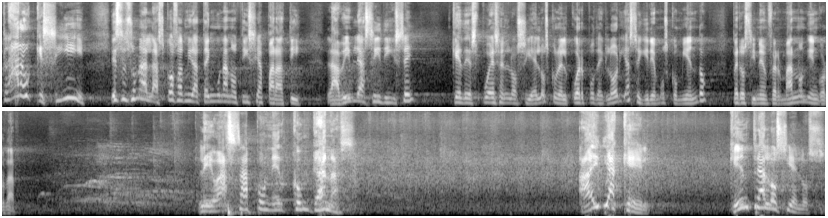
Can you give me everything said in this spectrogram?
Claro que sí. Esa es una de las cosas. Mira, tengo una noticia para ti. La Biblia sí dice que después en los cielos, con el cuerpo de gloria, seguiremos comiendo, pero sin enfermarnos ni engordar. Le vas a poner con ganas. Hay de aquel que entre a los cielos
